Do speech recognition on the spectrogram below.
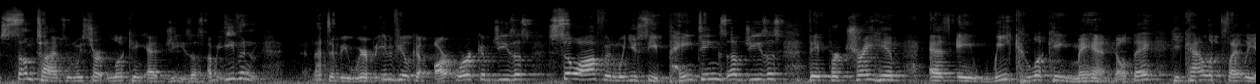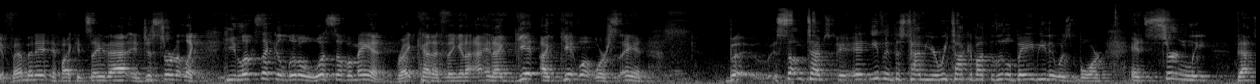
sometimes when we start looking at Jesus, I mean, even not to be weird, but even if you look at artwork of Jesus, so often when you see paintings of Jesus, they portray him as a weak looking man, don't they? He kind of looks slightly effeminate, if I can say that, and just sort of like he looks like a little wuss of a man, right? Kind of thing. And I, and I get I get what we're saying. But sometimes, and even this time of year, we talk about the little baby that was born, and certainly that's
